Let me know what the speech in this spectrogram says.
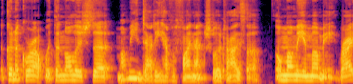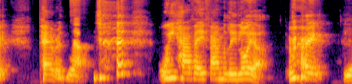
are going to grow up with the knowledge that mummy and daddy have a financial advisor or mummy and mummy right parents yeah. we have a family lawyer right yeah.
